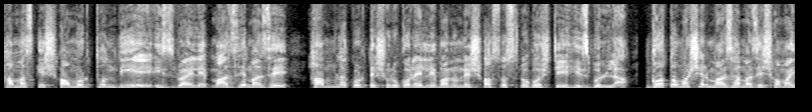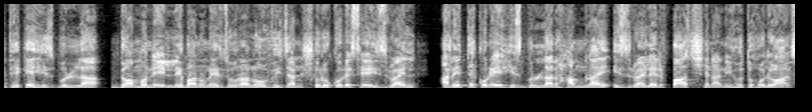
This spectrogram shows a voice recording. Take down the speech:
হামাসকে সমর্থন দিয়ে ইসরায়েলে মাঝে মাঝে হামলা করতে শুরু করে লেবাননের সশস্ত্র গোষ্ঠী হিজবুল্লাহ। গত মাসের মাঝামাঝি সময় থেকে হিজবুল্লাহ দমনে লেবাননে জোরালো অভিযান শুরু করেছে ইসরায়েল, আর এতে করে হিজবুল্লাহর হামলায় ইসরায়েলের পাঁচ সেনা নিহত হলো আজ।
